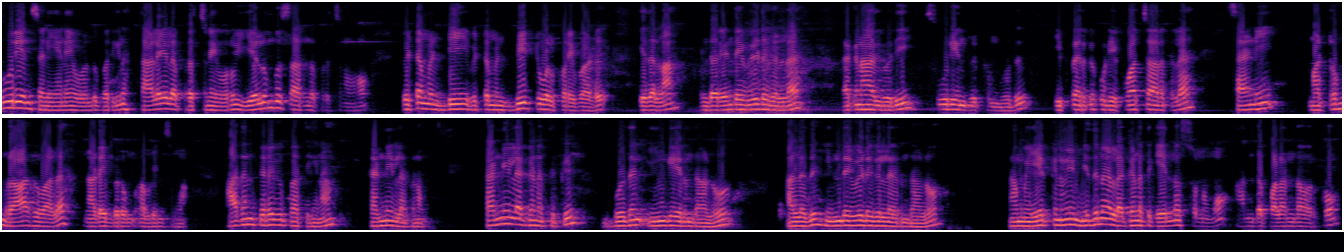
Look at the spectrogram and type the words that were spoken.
சூரியன் சனி இணைவு வந்து பார்த்தீங்கன்னா தலையில் பிரச்சனை வரும் எலும்பு சார்ந்த பிரச்சனை வரும். Vitamin D vitamin B twelve குறைபாடு இதெல்லாம் இந்த ரெண்டு வீடுகளில் லக்னாதிபதி சூரியன் இருக்கும்போது இப்போ இருக்கக்கூடிய கோச்சாரத்தில் சனி மற்றும் ராகுவால் நடைபெறும் அப்படின்னு சொல்லலாம் அதன் பிறகு பார்த்தீங்கன்னா கன்னி லக்னம். கன்னி லக்னத்துக்கு புதன் இங்கே இருந்தாலோ அல்லது இந்த வீடுகளில் இருந்தாலோ நம்ம ஏற்கனவே மிதுன லக்னத்துக்கு என்ன சொன்னோமோ அந்த பலன் தான் இருக்கும்.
